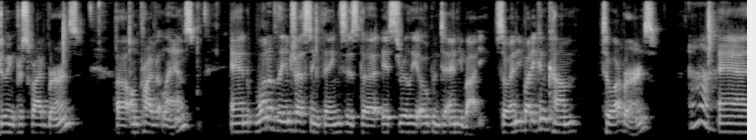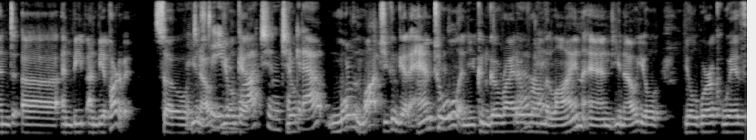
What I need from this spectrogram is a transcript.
doing prescribed burns uh, on private lands. And one of the interesting things is that it's really open to anybody, so anybody can come to our burns ah. and uh, and be and be a part of it. So and you know, you'll get watch and check it out. More than watch, you can get a hand tool and you can go right over okay. on the line, and you know, you'll you'll work with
